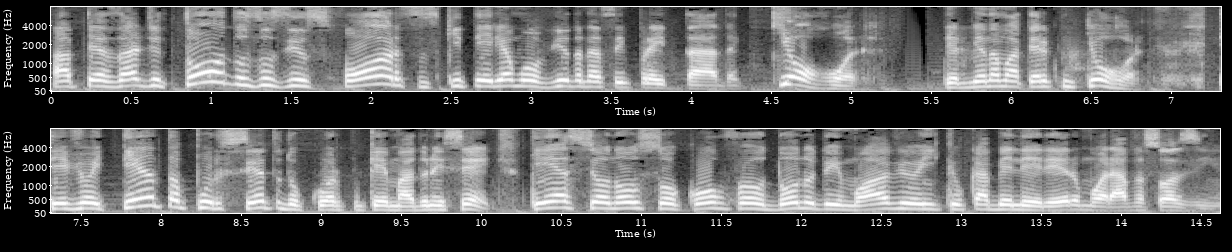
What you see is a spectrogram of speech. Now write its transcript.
apesar de todos os esforços que teria movido nessa empreitada. Que horror! Termina a matéria com que horror. Teve 80% do corpo queimado no incêndio. Quem acionou o socorro foi o dono do imóvel em que o cabeleireiro morava sozinho.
